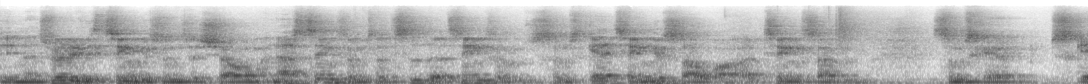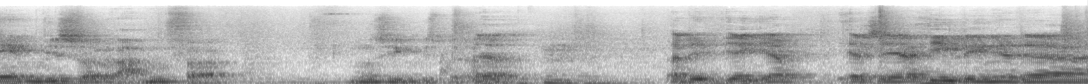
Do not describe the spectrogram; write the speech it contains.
Det er naturligvis ting, vi synes er sjove, men også ting, som tager tid, og ting, som, som skal tænkes over, og ting, som, som skal skabe en visuel ramme for musikken, vi spiller. Ja. Og det, jeg, jeg, altså jeg er helt enig, det er,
